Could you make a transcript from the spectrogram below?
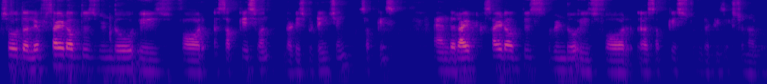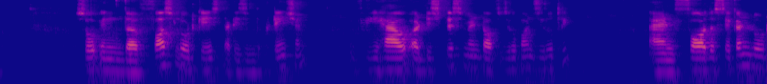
so the left side of this window is for a subcase 1 that is pretension subcase and the right side of this window is for a subcase 2 that is external load. So in the first load case that is in the pretension we have a displacement of 0.03 and for the second load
